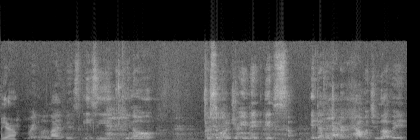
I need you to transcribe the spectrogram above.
Yeah. regular life is easy. You know, pursuing a dream, it is. It doesn't matter how much you love it,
